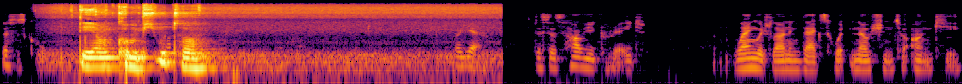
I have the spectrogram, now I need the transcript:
this is cool. Der Computer. So yeah, this is how you create language learning decks with Notion to Anki.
